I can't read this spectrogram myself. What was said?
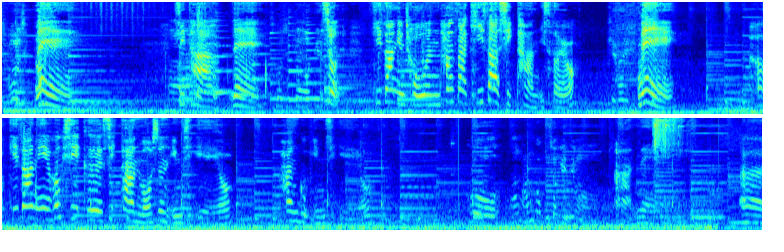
좋은 식당? 네. 아... 식당, 네. 좋은 식당 어디? 저 기사님 좋은 항상 기사 식당 있어요? 기사 식당? 네. 어, 기사님 혹시 그 식당 무슨 음식이에요? 한국 음식이에요? 뭐 어, 한국적이지 뭐. 아, 네. 아,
